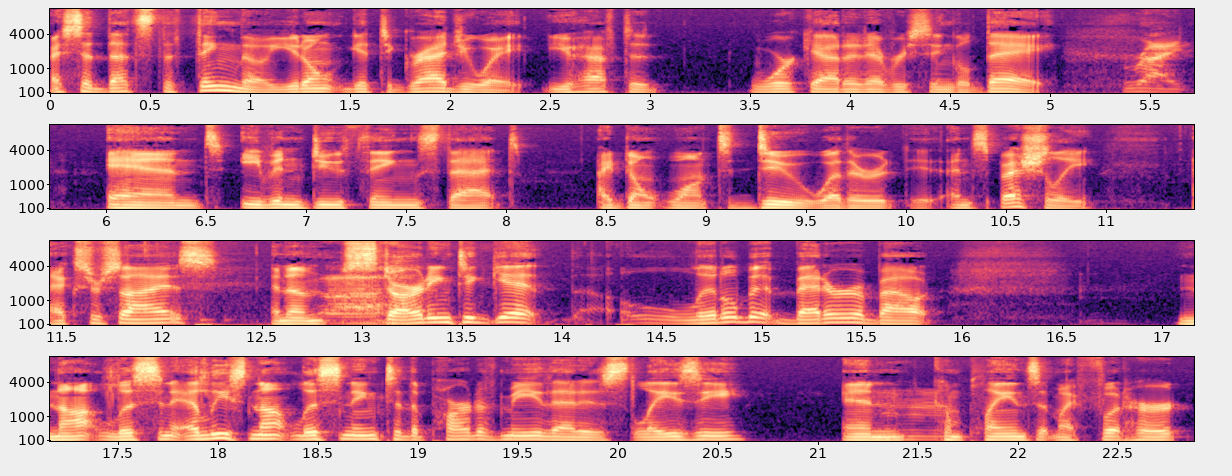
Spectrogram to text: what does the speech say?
i said that's the thing though you don't get to graduate you have to work at it every single day Right. and even do things that I don't want to do, whether it, and especially exercise. And I'm starting to get a little bit better about not listening, at least not listening to the part of me that is lazy and Mm-hmm. complains that my foot hurt.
